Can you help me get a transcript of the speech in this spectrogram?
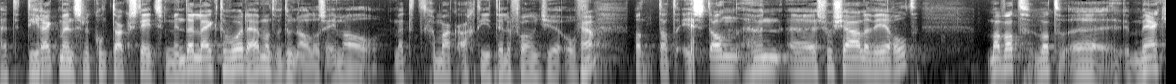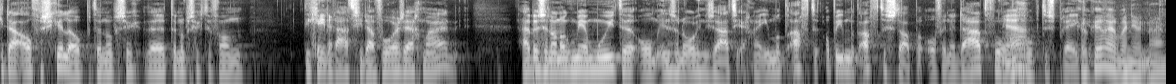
het direct menselijk contact steeds minder lijkt te worden. Hè, want we doen alles eenmaal met het gemak achter je telefoontje. Of, Ja. Want dat is dan hun sociale wereld. Maar wat, wat merk je daar al verschillen op ten opzichte, ten opzichte van die generatie daarvoor, zeg maar? Hebben ze dan ook meer moeite om in zo'n organisatie echt naar iemand af te, op iemand af te stappen? Of inderdaad voor Ja, een groep te Ik spreken? ben ook heel erg benieuwd naar.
